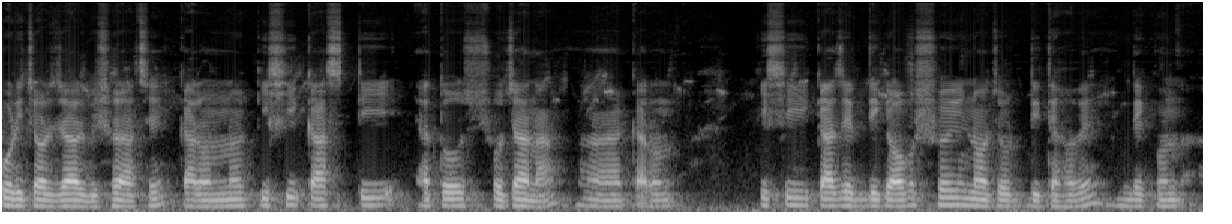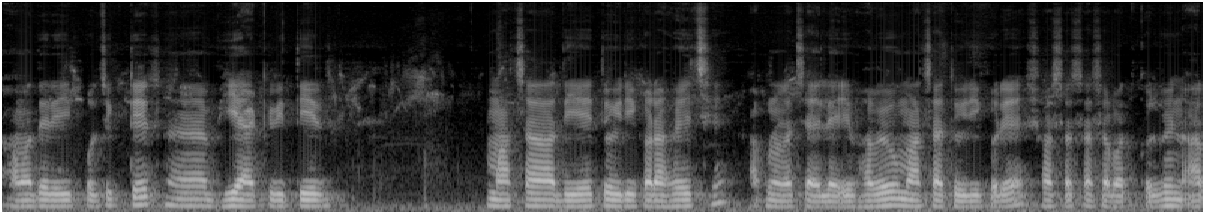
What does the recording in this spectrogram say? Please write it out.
পরিচর্যার বিষয় আছে, কারণ কৃষি কাজটি এত সোজা না কারণ কৃষি কাজের দিকে অবশ্যই নজর দিতে হবে। দেখুন, আমাদের এই প্রজেক্টের ভি আকৃতির মাচা দিয়ে তৈরি করা হয়েছে। আপনারা চাইলে এভাবেও মাচা তৈরি করে শশা চাষাবাদ করবেন। আর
